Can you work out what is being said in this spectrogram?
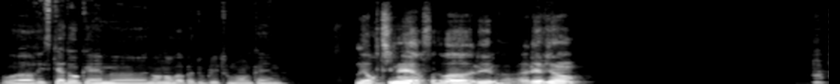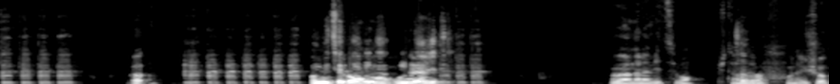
Ouais, riscado quand même. euh, non, non, on va pas doubler tout le monde quand même. On est ortinaire, ça va, allez là, allez viens. Oh. Non mais c'est bon, on a, on a l'invite. Ouais, on a l'invite, c'est bon Putain, Ça on a- va. pff, on a eu chaud.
